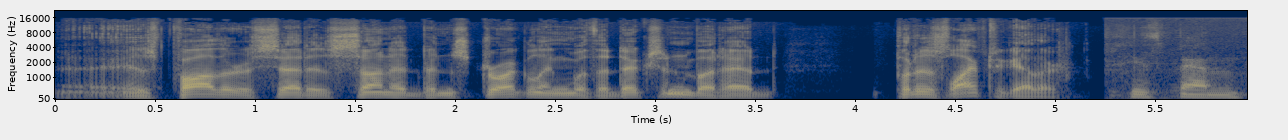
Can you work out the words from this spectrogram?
Uh, his father said his son had been struggling with addiction but had put his life together. He's been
